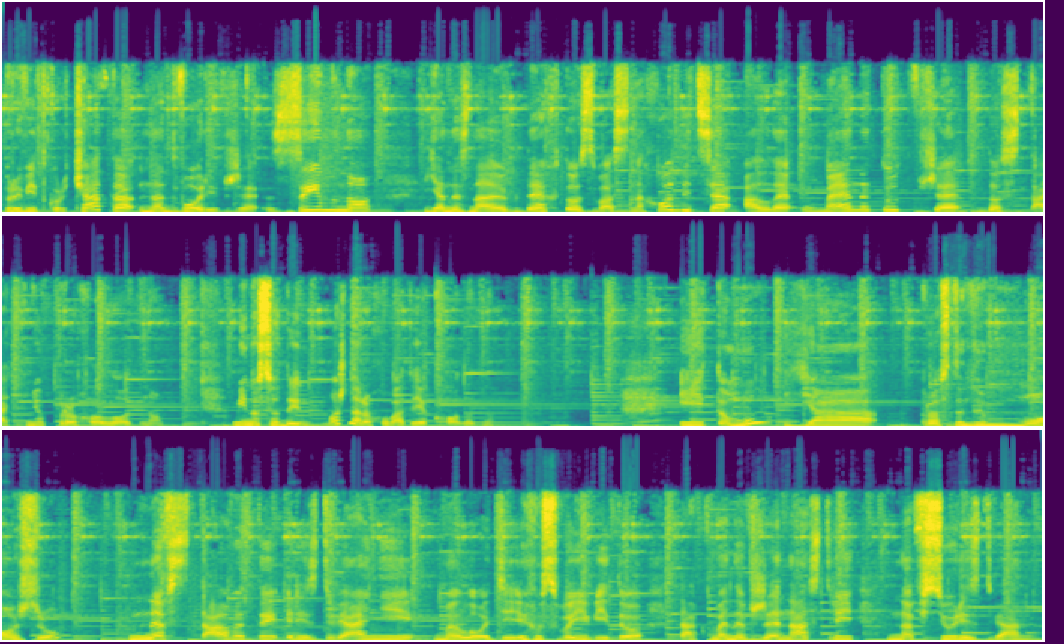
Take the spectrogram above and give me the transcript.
Привіт, курчата! На дворі вже зимно. Я не знаю, де хто з вас знаходиться, але у мене тут вже достатньо прохолодно. Мінус один можна рахувати як холодно. І тому я просто не можу не вставити різдвяні мелодії у свої відео. Так, в мене вже настрій на всю різдвяну.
